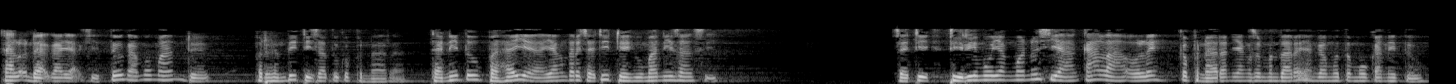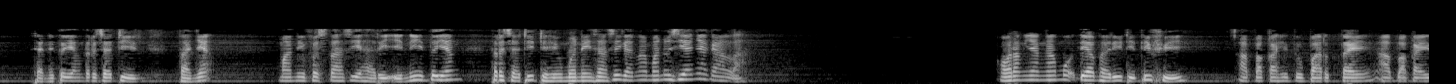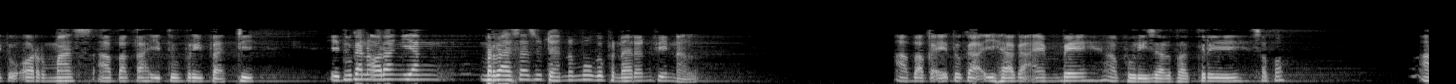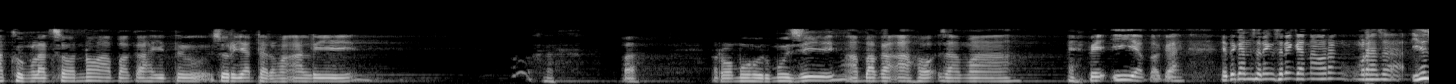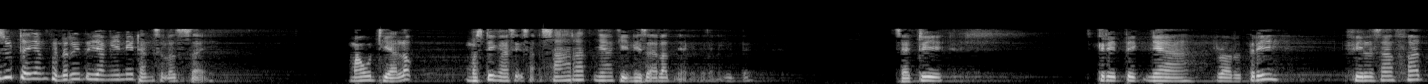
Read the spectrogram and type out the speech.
Kalau tidak kayak gitu kamu mandek berhenti di satu kebenaran. Dan itu bahaya yang terjadi dehumanisasi. Jadi dirimu yang manusia kalah oleh kebenaran yang sementara yang kamu temukan itu. Dan itu yang terjadi. Banyak manifestasi hari ini itu yang terjadi dehumanisasi karena manusianya kalah. Orang yang ngamuk tiap hari di TV, apakah itu partai, apakah itu ormas, apakah itu pribadi, itu kan orang yang merasa sudah nemu kebenaran final. Apakah itu KIH, KMP, Abu Rizal Bakri, siapa? Agung Laksono, apakah itu Surya Dharma Ali? Romo Hurmuzi, apakah Ahok sama FPI, apakah itu kan sering-sering karena orang merasa ya sudah yang benar itu yang ini dan selesai. Mau dialog mesti ngasih syaratnya gini syaratnya gitu. Jadi kritiknya Rortri filsafat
